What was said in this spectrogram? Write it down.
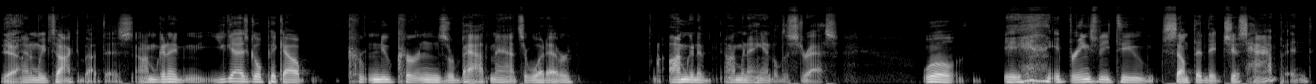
Yeah. And we've talked about this. I'm going to, you guys go pick out cur- new curtains or bath mats or whatever. I'm going to, I'm going to handle the stress. Well, it, it brings me to something that just happened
